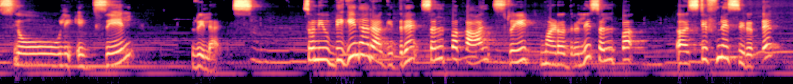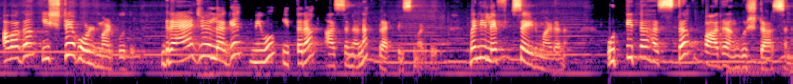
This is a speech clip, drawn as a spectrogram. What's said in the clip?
Slowly exhale, relax. So ನೀವು ಬಿಗಿನರ್ ಆಗಿದ್ರೆ ಸ್ವಲ್ಪ ಕಾಲ್ ಸ್ಟ್ರೇಟ್ ಮಾಡೋದ್ರಲ್ಲಿ ಸ್ವಲ್ಪ ಸ್ಟಿಫ್ನೆಸ್ ಇರುತ್ತೆ. ಅವಾಗ ಇಷ್ಟೇ ಹೋಲ್ಡ್ ಮಾಡ್ಬೋದು. ಗ್ರ್ಯಾಜುವಲ್ ಆಗಿ ನೀವು ಈ ಥರ ಆಸನನ ಪ್ರಾಕ್ಟೀಸ್ ಮಾಡ್ಬೋದು. ಬನ್ನಿ ಲೆಫ್ಟ್ ಸೈಡ್ ಮಾಡೋಣ. Utthita Hasta Pada Angushtasana.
